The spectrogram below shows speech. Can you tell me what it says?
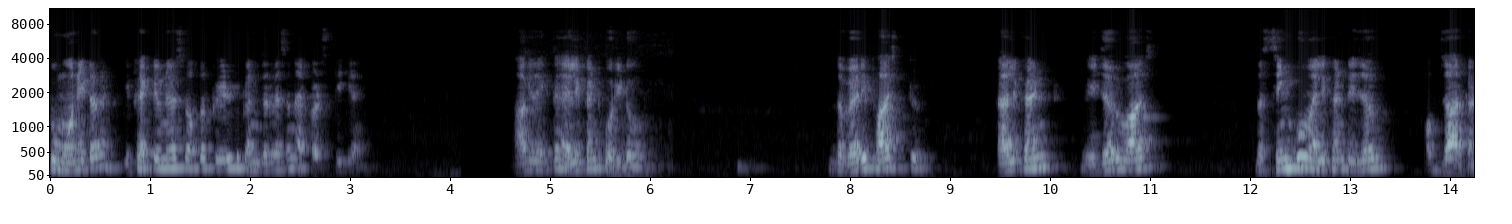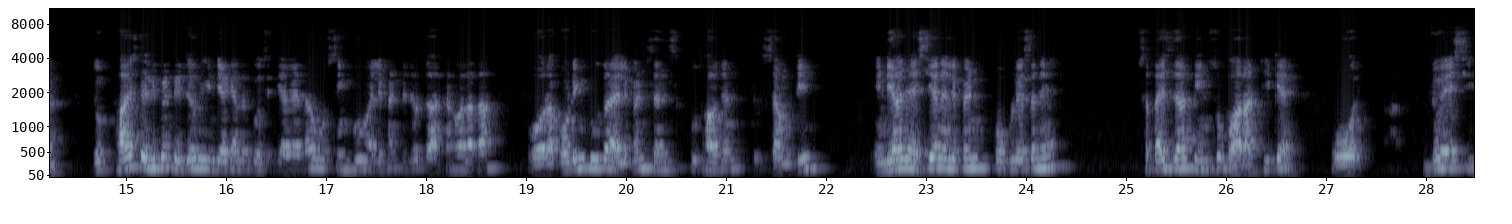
To monitor effectiveness of the field conservation efforts ठीक है? आगे देखते हैं elephant corridor the very first elephant reserve was the सिंगबूम एलिफेंट रिज़र्व ऑफ़ झारखंड जो फ़र्स्ट एलिफेंट रिज़र्व इंडिया के अंदर घोषित किया गया था, वो सिंगबूम एलिफेंट रिज़र्व झारखंड वाला था। और according to the elephant census 2017 India Asian elephant population है सताइस हज़ार तीन सौ बारह, ठीक है? और जो ऐसी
